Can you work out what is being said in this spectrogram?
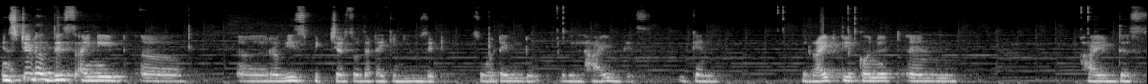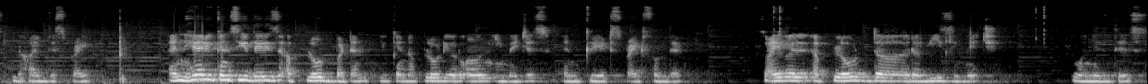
Instead of this I need uh, uh, Ravi's picture so that I can use it. So what I will do I will hide this you can right click on it and hide this hide this sprite. And here you can see there is upload button. You can upload your own images and create sprite from there. So I will upload the Ravi's image. One is this.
